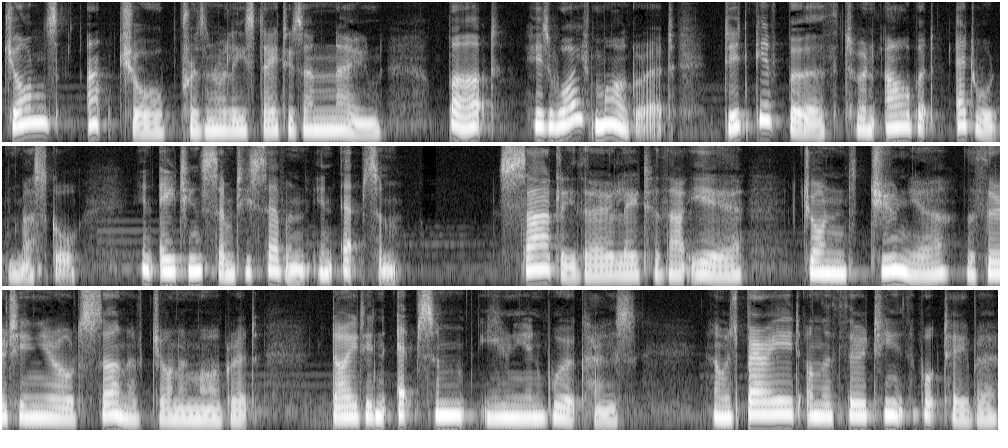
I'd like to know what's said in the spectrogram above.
John's actual prison release date is unknown, but his wife Margaret did give birth to an Albert Edward Maskell in 1877 in Epsom. Sadly, though, later that year, John Jr., the 13 year old son of John and Margaret, died in Epsom Union Workhouse and was buried on the 13th of October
